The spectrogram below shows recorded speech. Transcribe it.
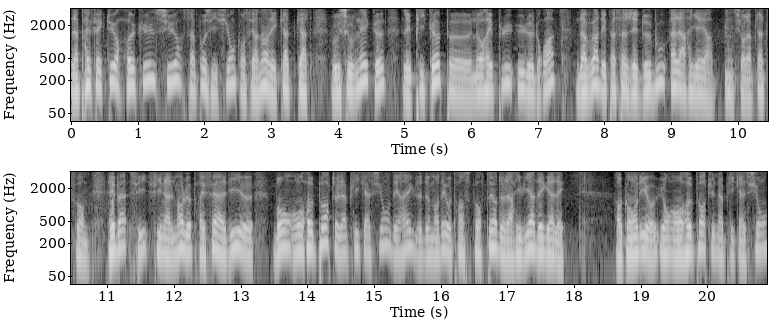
la préfecture recule sur sa position concernant les 4x4. Vous vous souvenez que les pick-up euh, n'auraient plus eu le droit d'avoir des passagers debout à l'arrière sur la plateforme. Eh bien si, finalement, le préfet a dit, euh, bon, on reporte l'application des règles demandées aux transporteurs de la rivière des Galets. Alors quand on dit on reporte une application,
